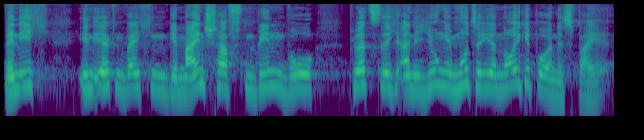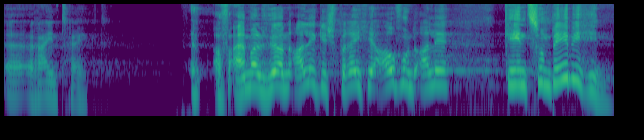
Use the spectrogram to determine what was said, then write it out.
wenn ich in irgendwelchen Gemeinschaften bin, wo plötzlich eine junge Mutter ihr Neugeborenes bei, äh, reinträgt, äh, auf einmal hören alle Gespräche auf und alle gehen zum Baby hin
